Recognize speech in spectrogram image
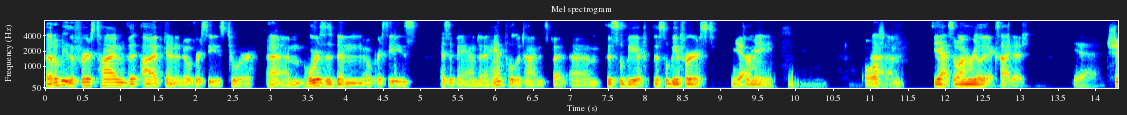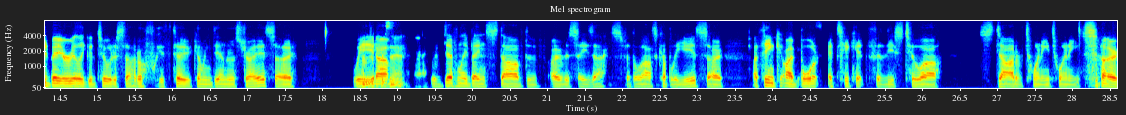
That'll be the first time that I've done an overseas tour. Um, Whores has been overseas as a band a handful of times, but um, this will be a this will be a first yeah, for me. awesome. Um, yeah, so I'm really excited. Yeah, it should be a really good tour to start off with too, coming down to Australia. So we um, 100%. we've definitely been starved of overseas acts for the last couple of years. So I think I bought a ticket for this tour start of 2020. So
